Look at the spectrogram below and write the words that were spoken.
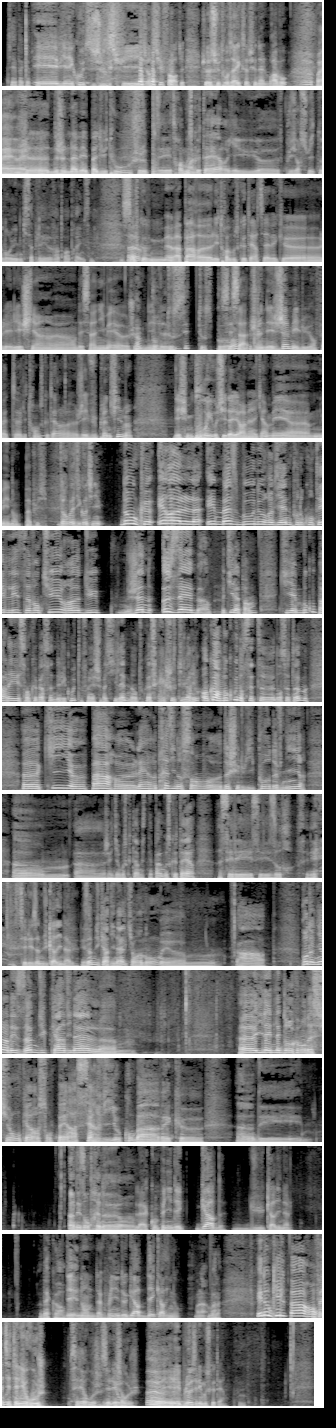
Tu avais pas capté Eh bien, écoute, j'en suis, j'en suis fort. Je suis trouve ça exceptionnel, bravo. Ouais, Je, je ne l'avais pas du tout. Je, les Trois Voilà. Mousquetaires, il y a eu euh, plusieurs suites, dont une qui s'appelait 20 ans après, il me semble. sauf Euh, que, euh, à part euh, les trois mousquetaires, c'est avec euh, les, les chiens euh, en dessin animé, euh, je Hein, n'ai pour tous et tous pour C'est ça. Je n'ai jamais lu en fait les trois mousquetaires. J'ai vu plein de films, hein. des films pourris aussi d'ailleurs américains, mais euh, mais non, pas plus. Donc vas-y, continue. Donc, euh, Erol et Masbou nous reviennent pour nous conter les aventures euh, du jeune Euseb, un petit lapin, qui aime beaucoup parler sans que personne ne l'écoute. Enfin, je sais pas s'il aime, mais en tout cas, c'est quelque chose qui lui arrive encore beaucoup dans cette euh, dans ce tome, euh, qui euh, part euh, l'air très innocent de chez lui pour devenir un, euh, j'allais dire mousquetaire, mais ce n'est pas un mousquetaire, c'est les c'est les autres, c'est les C'est les hommes du cardinal. les hommes du cardinal qui ont un nom, mais euh, ah, pour devenir un des hommes du cardinal. Euh, euh, il a une lettre de recommandation car son père a servi au combat avec euh, un des un des entraîneurs. euh, La compagnie des gardes du cardinal. D'accord. Des, non, la compagnie de garde des cardinaux. Voilà. Et donc il part en, En fait, c'était les rouges. c'est les rouges, C'est les méchants. rouges. Euh, Et les bleus, c'est les mousquetaires.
